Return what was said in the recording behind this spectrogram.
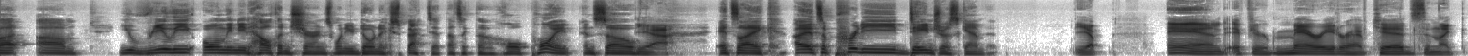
But um, you really only need health insurance when you don't expect it. That's like the whole point. And so Yeah. it's like uh, it's a pretty dangerous gambit. Yep. And if you're married or have kids, then like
